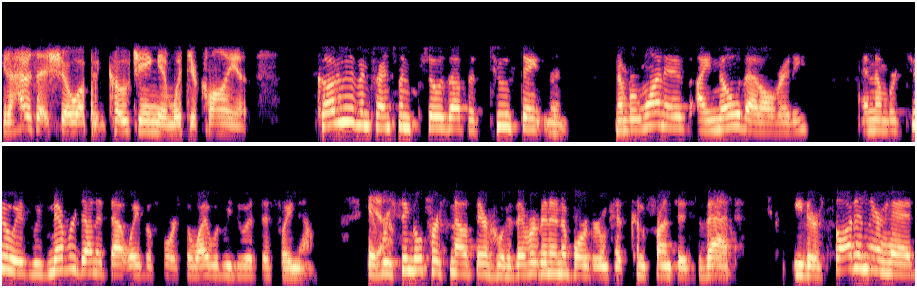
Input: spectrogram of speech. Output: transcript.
you know, how does that show up in coaching and with your clients? Cognitive entrenchment shows up as two statements. Number one is I know that already, and number two is we've never done it that way before, so why would we do it this way now? Yeah. Every single person out there who has ever been in a boardroom has confronted that either thought in their head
